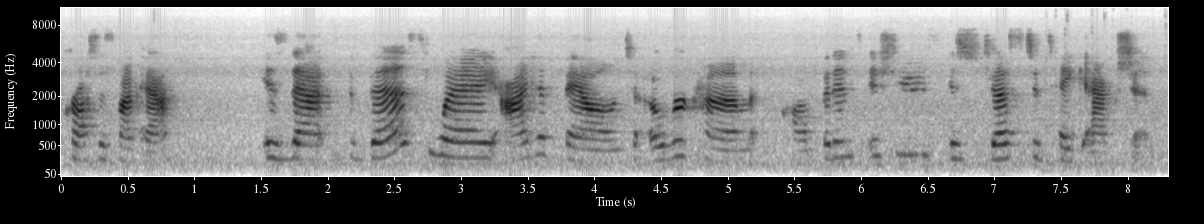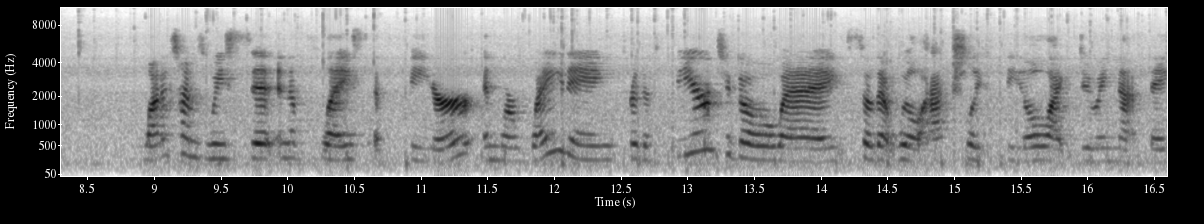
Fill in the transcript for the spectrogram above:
crosses my path is that the best way I have found to overcome confidence issues is just to take action. A lot of times we sit in a place of fear and we're waiting for the fear to go away so that we'll actually feel like doing that thing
